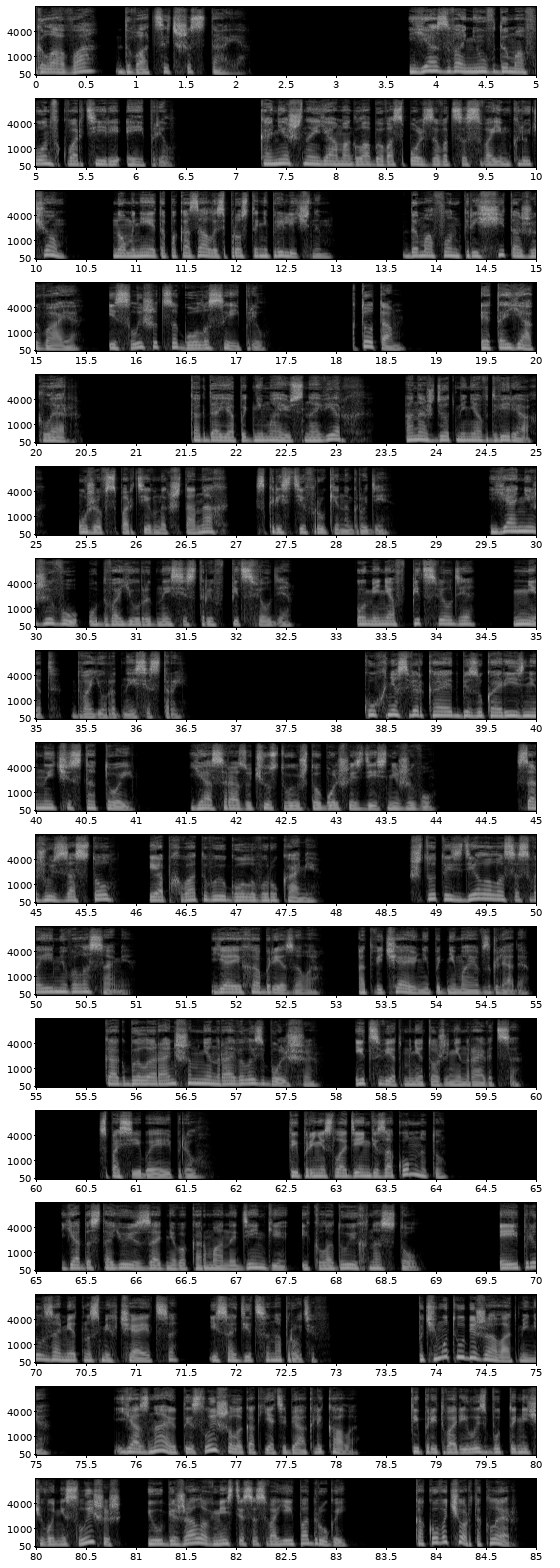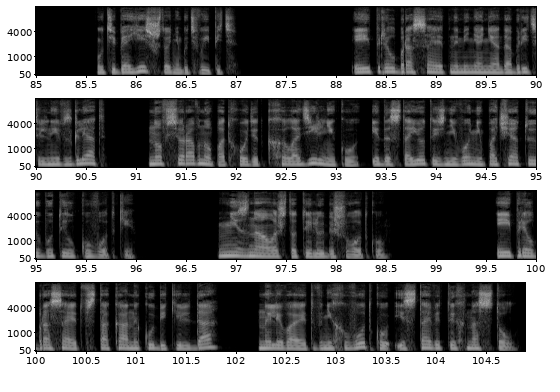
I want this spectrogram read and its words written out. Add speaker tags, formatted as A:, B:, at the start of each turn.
A: Глава 26. Я звоню в домофон в квартире Эйприл. Конечно, я могла бы воспользоваться своим ключом, но мне это показалось просто неприличным. Домофон трещит, оживая, и слышится голос Эйприл. «Кто там?» «Это я, Клэр». Когда я поднимаюсь наверх, она ждет меня в дверях, уже в спортивных штанах, скрестив руки на груди. Я не живу у двоюродной сестры в Питтсфилде. У меня в Питтсфилде нет двоюродной сестры. Кухня сверкает безукоризненной чистотой. Я сразу чувствую, что больше здесь не живу. Сажусь за стол и обхватываю голову руками. «Что ты сделала со своими волосами?» «Я их обрезала», — отвечаю, не поднимая взгляда. «Как было раньше, мне нравилось больше, и цвет мне тоже не нравится. Спасибо, Эйприл. Ты принесла деньги за комнату? Я достаю из заднего кармана деньги и кладу их на стол. Эйприл заметно смягчается и садится напротив. Почему ты убежала от меня? Я знаю, ты слышала, как я тебя окликала. Ты притворилась, будто ничего не слышишь, и убежала вместе со своей подругой. Какого чёрта, Клэр? У тебя есть что-нибудь выпить? Эйприл бросает на меня неодобрительный взгляд, но все равно подходит к холодильнику и достает из него непочатую бутылку водки. «Не знала, что ты любишь водку». Эйприл бросает в стаканы кубики льда, наливает в них водку и ставит их на стол.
